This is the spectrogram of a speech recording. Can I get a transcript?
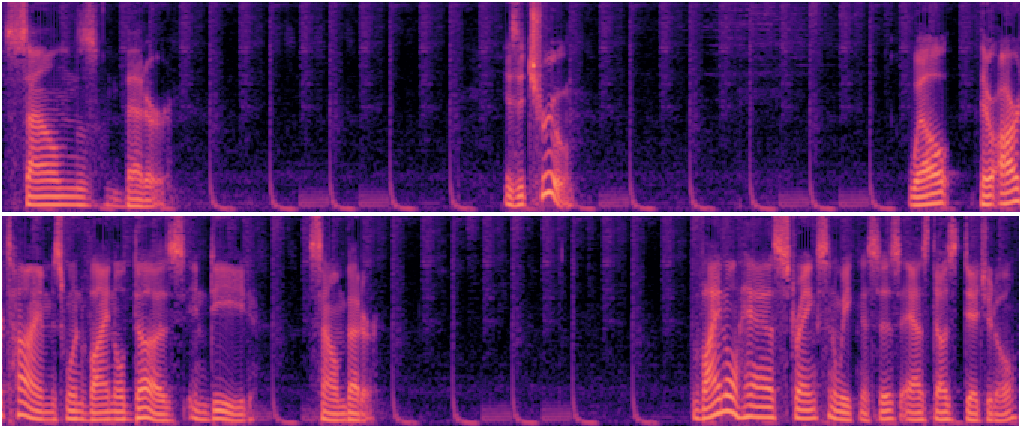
sounds better. Is it true? Well, there are times when vinyl does indeed sound better. Vinyl has strengths and weaknesses, as does digital.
